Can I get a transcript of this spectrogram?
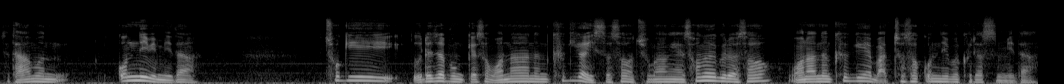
자, 다음은 꽃잎입니다. 초기 의뢰자분께서 원하는 크기가 있어서 중앙에 선을 그려서 원하는 크기에 맞춰서 꽃잎을 그렸습니다.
